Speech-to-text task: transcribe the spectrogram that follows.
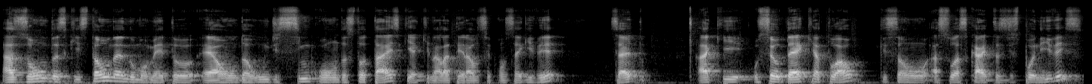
as ondas que estão, né? No momento é a onda 1 de 5 ondas totais, que aqui na lateral você consegue ver, certo? Aqui o seu deck atual, que são as suas cartas disponíveis.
